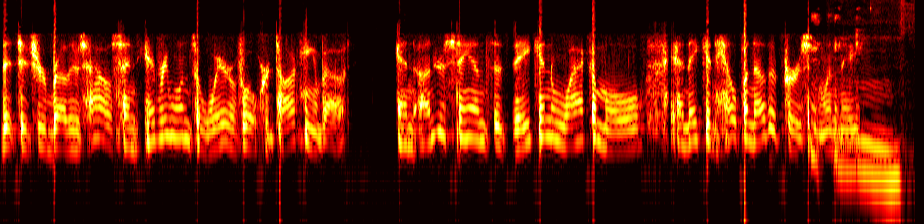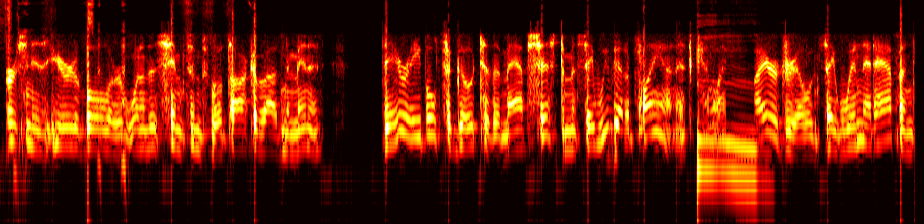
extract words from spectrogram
that's at your brother's house and everyone's aware of what we're talking about and understands that they can whack-a-mole and they can help another person when the mm. person is irritable or one of the symptoms we'll talk about in a minute, they're able to go to the map system and say, we've got a plan. It's kind of like a mm. fire drill and say, when that happens,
